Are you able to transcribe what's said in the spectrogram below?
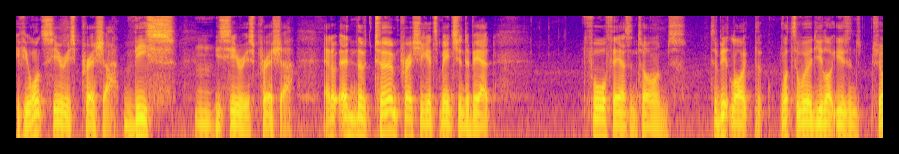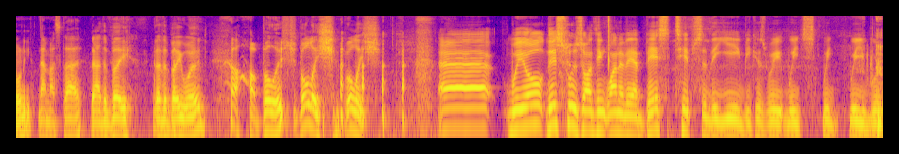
if you want serious pressure, this is serious pressure, and, and the term pressure gets mentioned about four thousand times. It's a bit like the, what's the word you like using, Shawnee? Namaste. No, the B, no, the B word. Oh, bullish. Bullish, bullish. Uh, we all. This was, I think, one of our best tips of the year because we we we, we were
